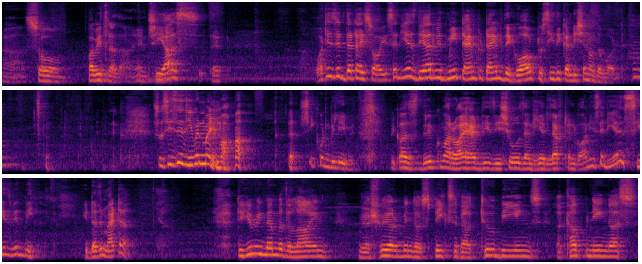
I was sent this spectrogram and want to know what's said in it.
Uh, so Pavitrada, and she asks that. What is it that I saw? He said, Yes, they are with me. Time to time, they go out to see the condition of the world. So she says, even my mama, she couldn't believe it. Because Dilip Kumar Roy had these issues and he had left and gone. He said, Yes, he is with me. It doesn't matter. Do you remember the line where Sri Aurobindo speaks about two beings accompanying us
